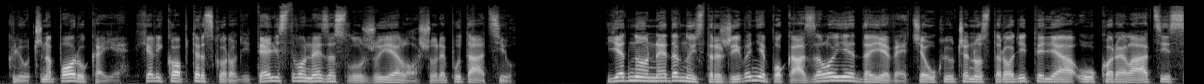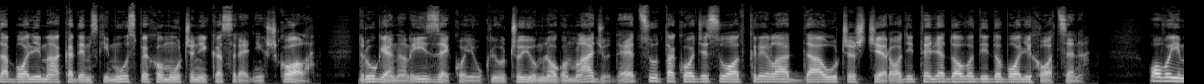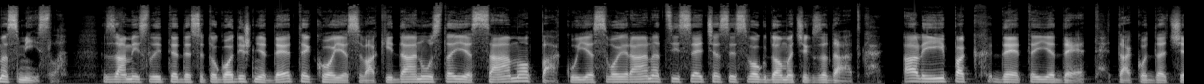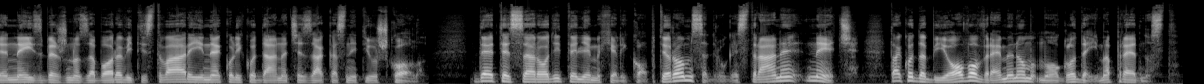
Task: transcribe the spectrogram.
Ključna poruka je, helikoptersko roditeljstvo ne zaslužuje lošu reputaciju. Jedno nedavno istraživanje pokazalo je da je veća uključenost roditelja u korelaciji sa boljim akademskim uspehom učenika srednjih škola. Druge analize koje uključuju mnogo mlađu decu takođe su otkrila da učešće roditelja dovodi do boljih ocena. Ovo ima smisla – Zamislite desetogodišnje dete koje svaki dan ustaje samo, pakuje svoj ranac i seća se svog domaćeg zadatka. Ali ipak dete je dete, tako da će neizbežno zaboraviti stvari i nekoliko dana će zakasniti u školu. Dete sa roditeljem helikopterom, sa druge strane, neće, tako da bi ovo vremenom moglo da ima prednost.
